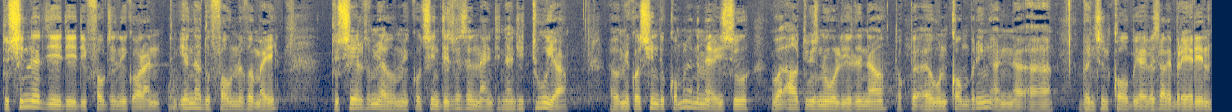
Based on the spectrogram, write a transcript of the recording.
Toe sien hulle die die die foto's in die koran. Toe eendag toe foon hulle vir my. Toe sê hulle vir my, "My kon sien dit was in 1992 ja." Hou my kosien toe kom hulle na my huis toe. Wat altyd is nou lede nou, Dr. Owen Combring en uh, uh Vincent Colby, hy was 'n librarian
